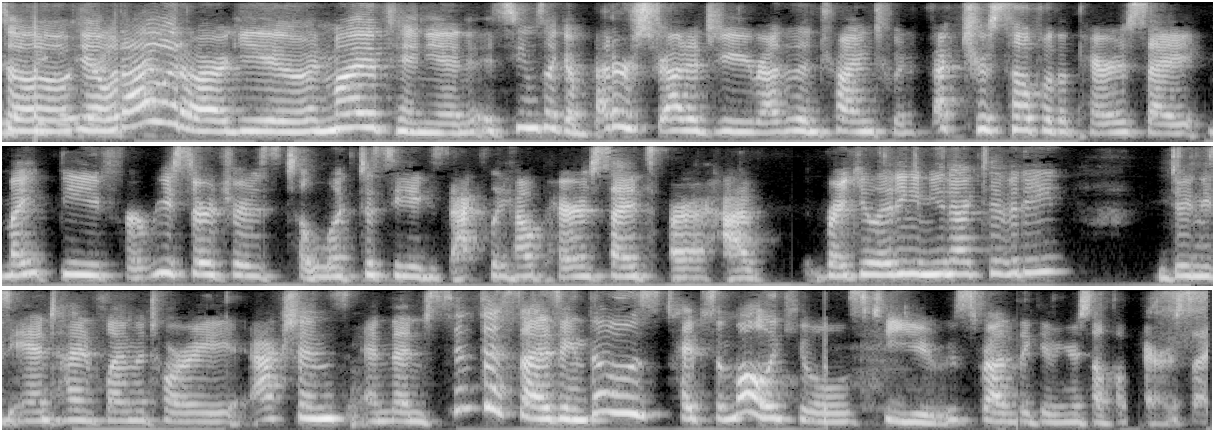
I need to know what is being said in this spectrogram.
so, yeah, what I would argue, in my opinion, it seems like a better strategy rather than trying to infect yourself with a parasite might be for researchers to look to see exactly how parasites are have regulating immune activity doing these anti-inflammatory actions and then synthesizing those types of molecules to use rather than giving yourself a parasite.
